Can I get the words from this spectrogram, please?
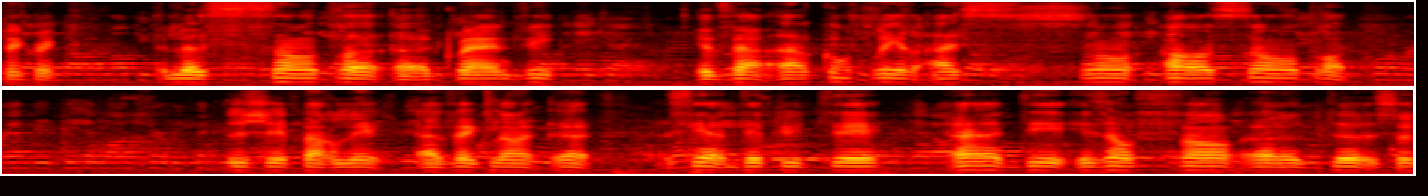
Pickering. Le centre euh, Grandview va euh, construire un, un centre. J'ai parlé avec l'ancien député, un des enfants de ce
